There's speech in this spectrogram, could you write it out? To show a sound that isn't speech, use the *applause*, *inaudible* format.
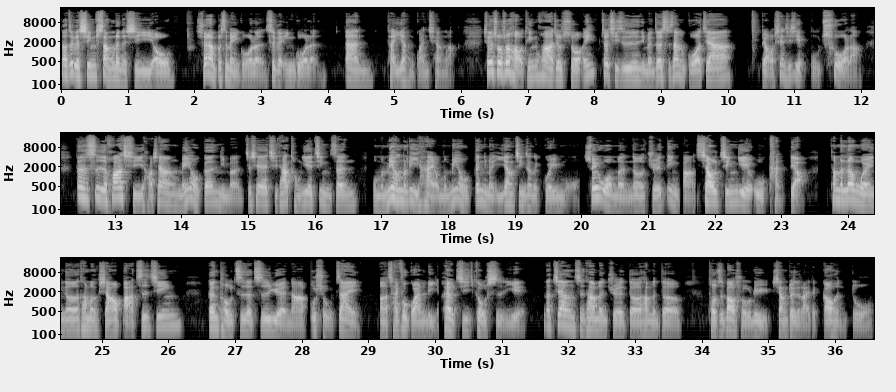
那这个新上任的 CEO 虽然不是美国人，是个英国人，但他一样很官腔啦。先说说好听话，就是说，哎，这其实你们这十三个国家表现其实也不错啦。但是花旗好像没有跟你们这些其他同业竞争，我们没有那么厉害，我们没有跟你们一样竞争的规模，所以我们呢决定把销金业务砍掉。他们认为呢，他们想要把资金跟投资的资源啊部署在呃财富管理还有机构事业，那这样子他们觉得他们的投资报酬率相对的来的高很多。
